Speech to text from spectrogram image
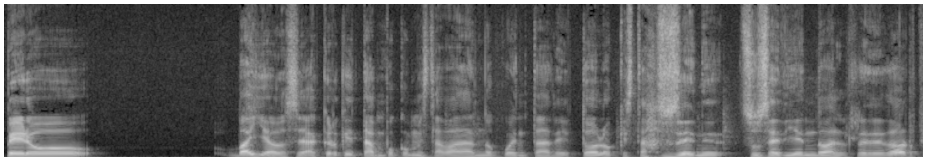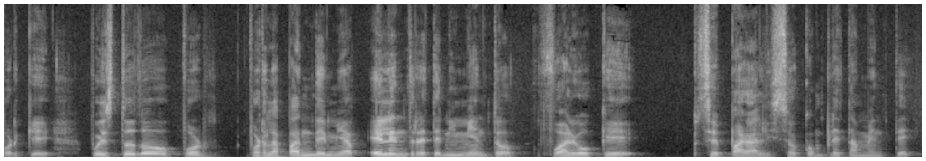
pero vaya, o sea, creo que tampoco me estaba dando cuenta de todo lo que estaba sucediendo alrededor, porque pues todo por, por la pandemia, el entretenimiento fue algo que se paralizó completamente.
